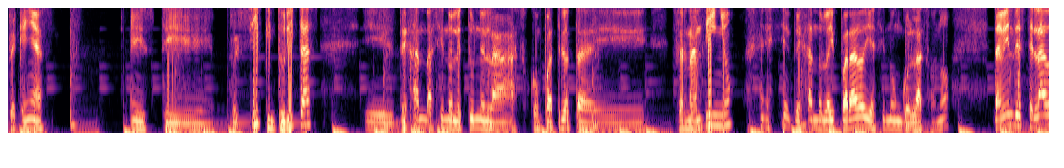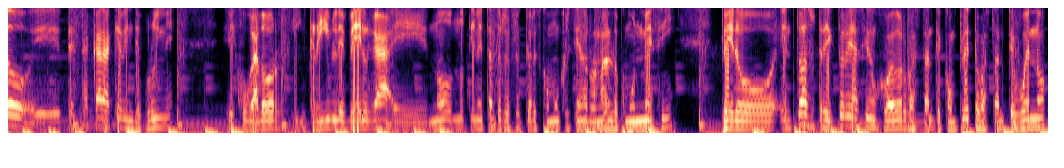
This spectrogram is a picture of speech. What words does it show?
pequeñas, este, pues sí, pinturitas, eh, dejando, haciéndole túnel a, su compatriota Fernandinho, dejándolo ahí parado y haciendo un golazo, ¿no? También de este lado, destacar a Kevin De Bruyne, eh, jugador increíble, belga, eh, no, no tiene tantos reflectores como un Cristiano Ronaldo, como un Messi, pero en toda su trayectoria ha sido un jugador bastante completo, bastante bueno,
